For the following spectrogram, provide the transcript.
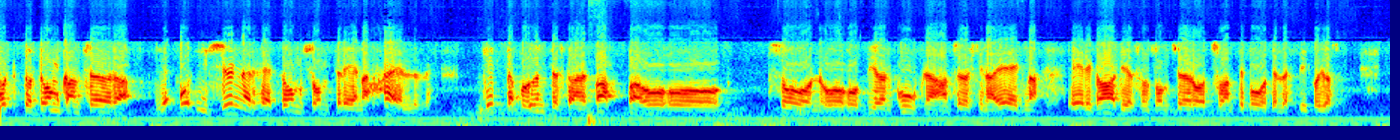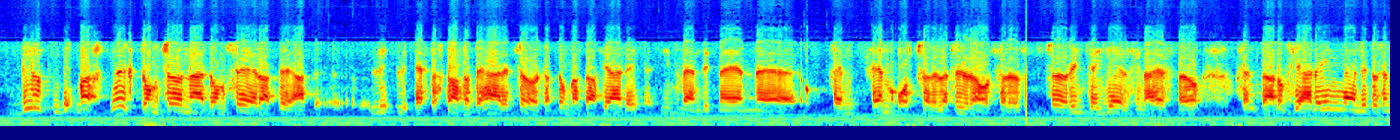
Och, och de kan köra och i synnerhet de som tränar själv. Titta på Untersteiner pappa och, och son och, och Björn Koop när han kör sina egna, Erik Adielsson som kör åt Svante Båth eller Stig Joss. Vad snyggt de kör när de ser att, att efter start att det här är kört, att de kan ta fjärde invändigt med en eh, fem, fem eller fyra oddsare. Kör inte ihjäl sina hästar. Och sen tar de fjärde invändigt och sen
